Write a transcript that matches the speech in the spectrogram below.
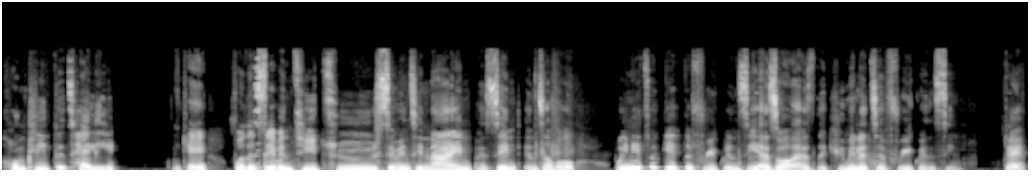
complete the tally, okay, for the 70 to 79% interval, we need to get the frequency as well as the cumulative frequency. Okay,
